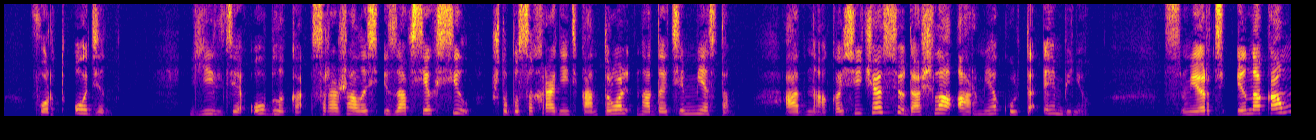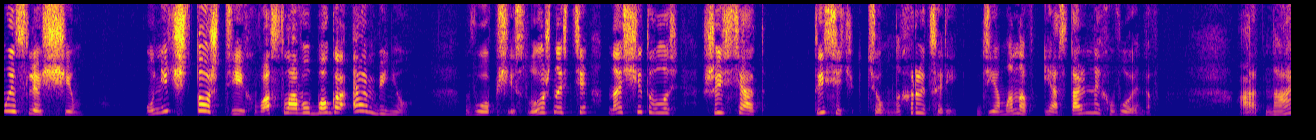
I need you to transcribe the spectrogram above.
– Форт Один – Гильдия Облака сражалась изо всех сил, чтобы сохранить контроль над этим местом. Однако сейчас сюда шла армия культа Эмбеню. Смерть инакомыслящим! Уничтожьте их во славу бога Эмбеню! В общей сложности насчитывалось 60 тысяч темных рыцарей, демонов и остальных воинов. Одна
